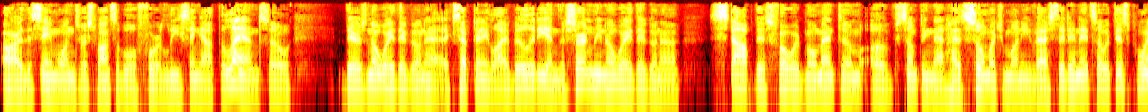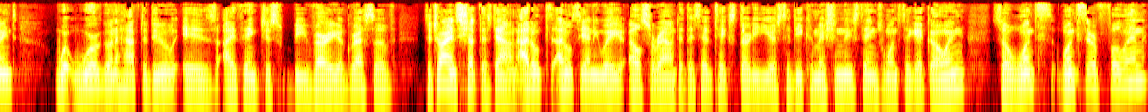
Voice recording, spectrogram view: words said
are the same ones responsible for leasing out the land. So there's no way they're going to accept any liability, and there's certainly no way they're going to stop this forward momentum of something that has so much money vested in it. So at this point, what we're going to have to do is, I think, just be very aggressive to try and shut this down. I don't, I don't see any way else around it. They said it takes 30 years to decommission these things once they get going. So once, once they're full in,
